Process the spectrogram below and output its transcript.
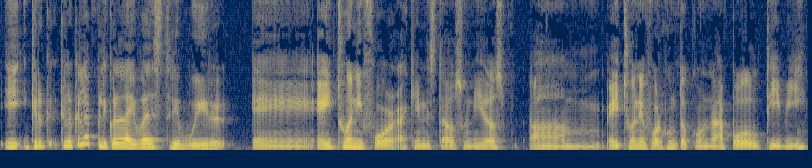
y creo, que, creo que la película la iba a distribuir eh, A24 aquí en Estados Unidos. Um, A24 junto con Apple TV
